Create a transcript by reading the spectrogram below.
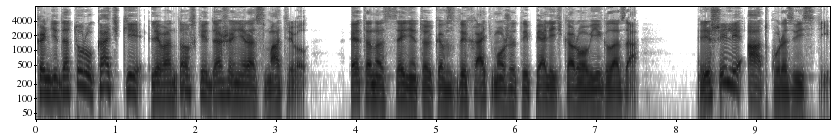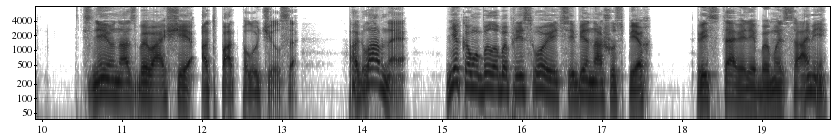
Кандидатуру Катьки Левандовский даже не рассматривал. Это на сцене только вздыхать может и пялить коровьи глаза решили атку развести. С ней у нас бы вообще отпад получился. А главное, некому было бы присвоить себе наш успех, ведь ставили бы мы сами,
